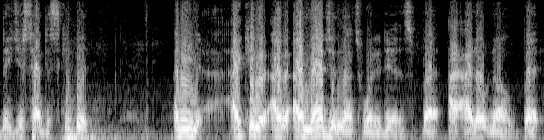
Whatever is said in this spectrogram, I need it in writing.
they just had to skip it I mean, I can I, I imagine that's what it is, but I, I don't know. But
